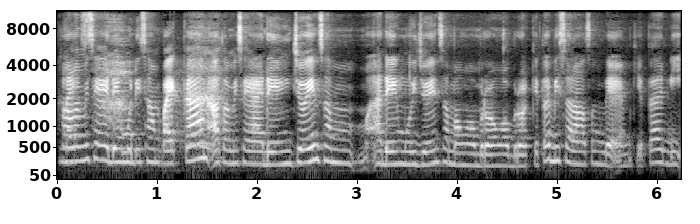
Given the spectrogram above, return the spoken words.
kalau misalnya ada yang mau disampaikan atau misalnya ada yang join sama ada yang mau join sama ngobrol-ngobrol kita bisa langsung DM kita di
